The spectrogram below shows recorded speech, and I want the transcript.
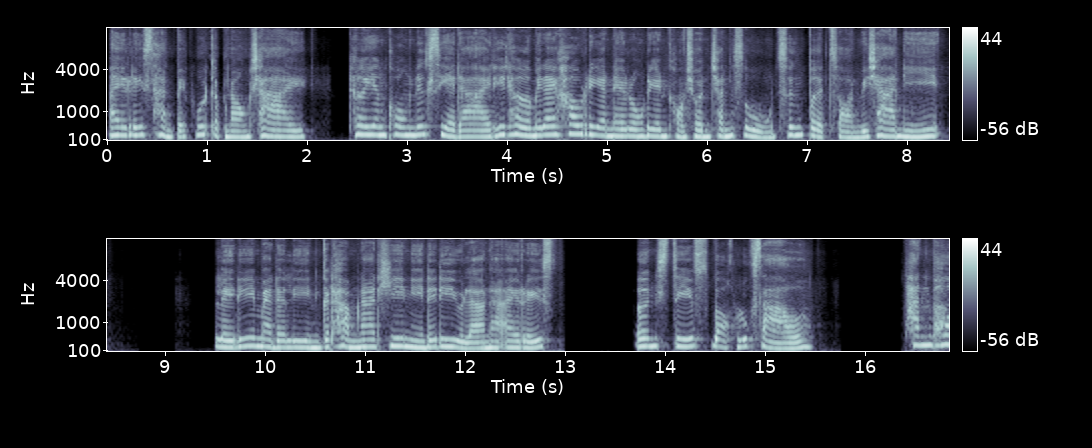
ไอริสหันไปพูดกับน้องชาย เธอยังคงนึกเสียดายที่เธอไม่ได้เข้าเรียนในโรงเรียนของชนชั้นสูง ซึ่งเปิดสอนวิชานี้ เลดี้แมดลีนก็ทำหน้าที่นี้ได้ดีอยู่แล้วนะไอริส เอิร์นสตีฟบอกลูกสาว ท่านพ่อ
